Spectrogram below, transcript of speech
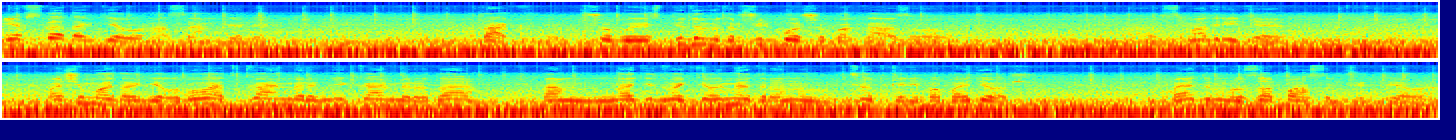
Я всегда так делаю, на самом деле. Так, чтобы спидометр чуть больше показывал. Смотрите, почему я так делаю? Бывают камеры, не камеры, да? Там на 1-2 километра, ну, четко не попадешь. Поэтому с запасом чуть делаем.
